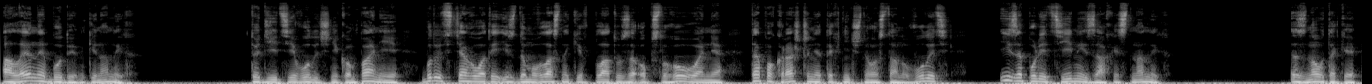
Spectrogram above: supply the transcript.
але не будинки на них. Тоді ці вуличні компанії будуть стягувати із домовласників плату за обслуговування та покращення технічного стану вулиць і за поліційний захист на них. Знов таки,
